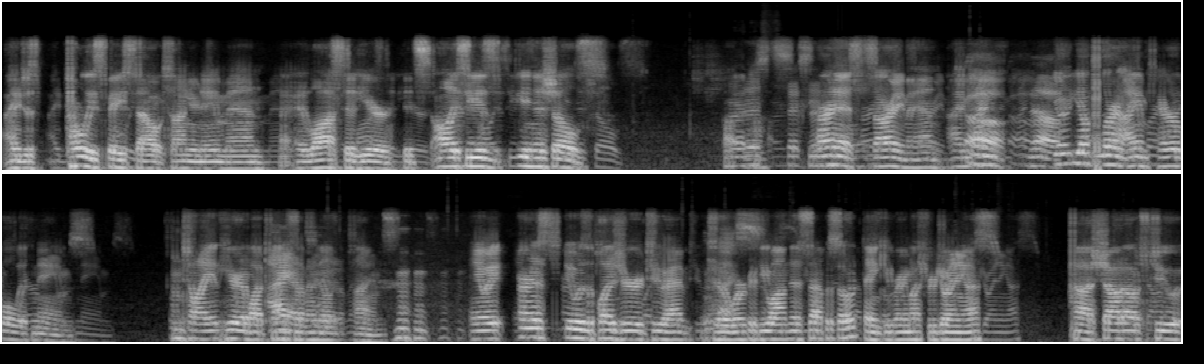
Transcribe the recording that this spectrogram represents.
I just totally spaced out on your name, man. I, I lost it here. It's all I see is initials. Ernest, sexy. Ernest, sorry, man. I'm, Oh, I'm, no. you, you have to learn. I am terrible with names until I hear it about 27 million times. Anyway, Ernest, it was a pleasure to have to work with you on this episode. Thank you very much for joining us. Uh, shout out to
